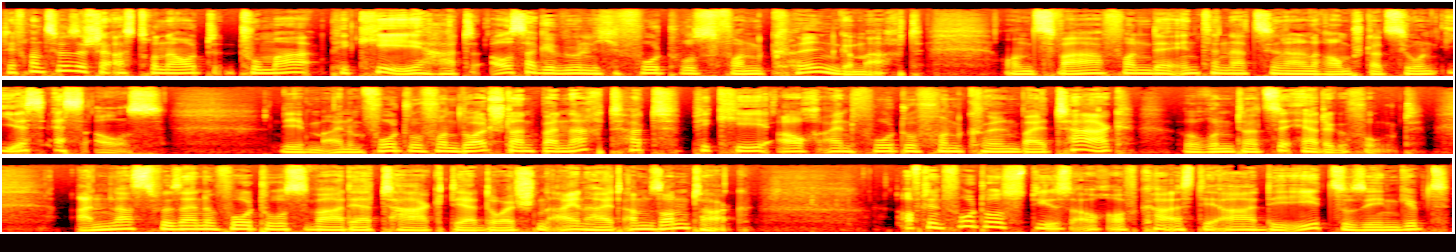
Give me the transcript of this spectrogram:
Der französische Astronaut Thomas Pesquet hat außergewöhnliche Fotos von Köln gemacht, und zwar von der internationalen Raumstation ISS aus. Neben einem Foto von Deutschland bei Nacht hat Piquet auch ein Foto von Köln bei Tag runter zur Erde gefunkt. Anlass für seine Fotos war der Tag der deutschen Einheit am Sonntag. Auf den Fotos, die es auch auf ksda.de zu sehen gibt,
